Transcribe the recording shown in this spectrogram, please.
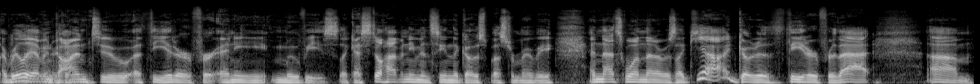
I really Very haven't gone to a theater for any movies. Like I still haven't even seen the Ghostbuster movie, and that's one that I was like, yeah, I'd go to the theater for that. Um,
